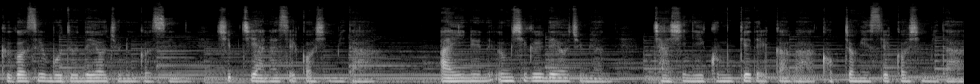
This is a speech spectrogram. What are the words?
그것을 모두 내어주는 것은 쉽지 않았을 것입니다. 아이는 음식을 내어주면 자신이 굶게 될까봐 걱정했을 것입니다.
